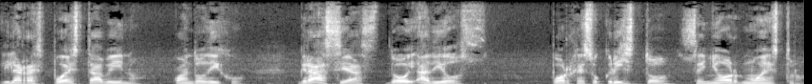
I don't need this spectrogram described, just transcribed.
Y la respuesta vino cuando dijo, Gracias doy a Dios por Jesucristo, Señor nuestro.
